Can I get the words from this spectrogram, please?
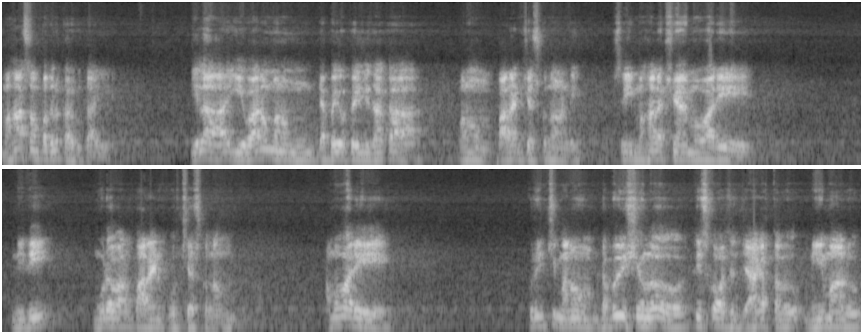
మహాసంపదలు కలుగుతాయి. ఇలా ఈ వారం మనం డెబ్బై పేజీ దాకా మనం పారాయణ చేసుకున్నామండి. శ్రీ మహాలక్ష్మి అమ్మవారి నిధి మూడో వారం పారాయణ పూర్తి చేసుకున్నాము అమ్మవారి గురించి మనం డబ్బు విషయంలో తీసుకోవాల్సిన జాగ్రత్తలు నియమాలు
